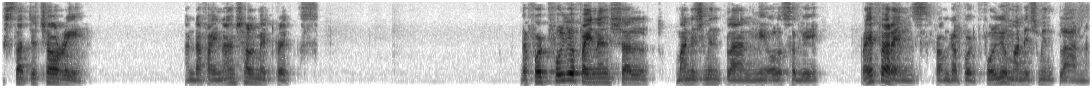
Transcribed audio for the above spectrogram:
statutory, and the financial metrics the portfolio financial management plan may also be referenced from the portfolio management plan.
